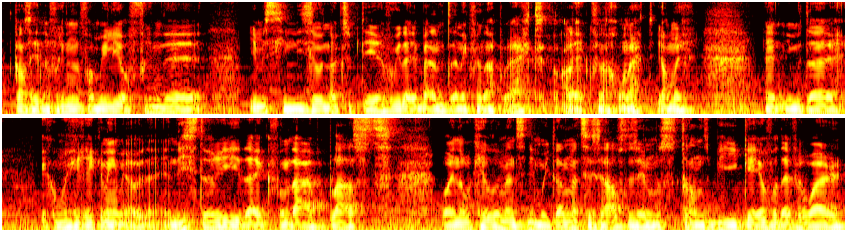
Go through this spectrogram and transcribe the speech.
het kan zijn dat vrienden, familie of vrienden je misschien niet zouden accepteren voor wie dat je bent. En ik vind dat echt, ik vind dat gewoon echt jammer. En je moet daar gewoon geen rekening mee houden. En die story dat ik vandaag heb geplaatst, waren er ook heel veel mensen die moeite hadden met zichzelf te zijn, omdat ze trans, bi, gay of whatever waren.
